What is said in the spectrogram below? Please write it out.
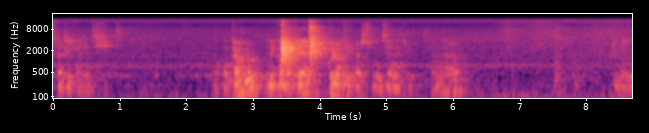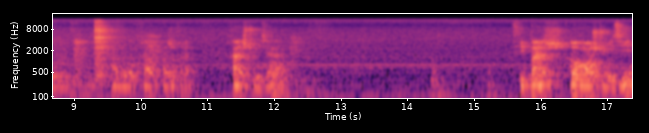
تفادليك هذه donc نكملوا les commentaires كلهم في page تونيزيان تونيزيان نحاولوا نلقاو حاجة أخرى خارج تونيزيان في باج أورانج تونيزي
